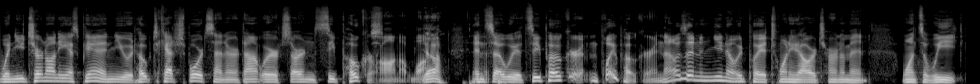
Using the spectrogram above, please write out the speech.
when you turn on ESPN, you would hope to catch Sports Center. Not, we were starting to see poker on a lot. Yeah. And so we would see poker and play poker. And that was it. And, you know, we'd play a $20 tournament once a week.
